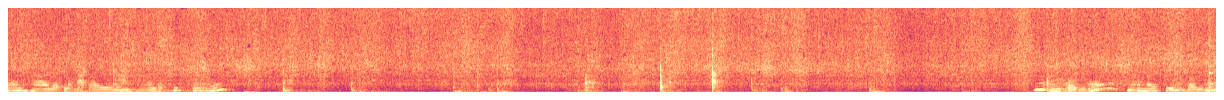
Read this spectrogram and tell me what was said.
Yan, halo lang tayo ng halo ito. Yan, ang bango. Naamay ko yung bango.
